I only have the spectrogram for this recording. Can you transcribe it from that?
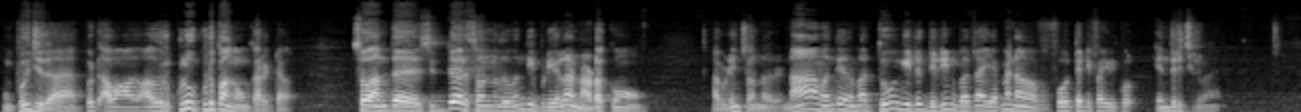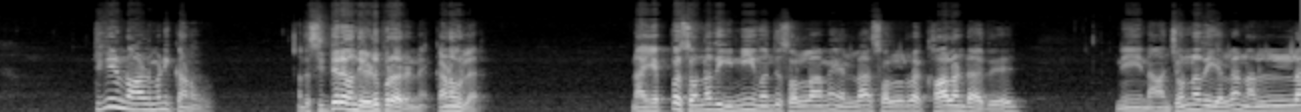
உங்க புரிஞ்சுதா? பட் அவன் அவர் ஒரு க்ளூ கொடுப்பாங்க அவன் கரெக்டாக ஸோ அந்த சித்தர் சொன்னது வந்து இப்படியெல்லாம் நடக்கும் அப்படின்னு சொன்னார். நான் வந்து இந்த மாதிரி தூங்கிட்டு திடீர்னு பார்த்தா எப்போ நான் ஃபோர் தேர்ட்டி ஃபைவ் எந்திரிச்சிருவேன். திடீர்னு நாலு மணிக்கு கனவு. அந்த சித்தரை வந்து எழுப்புறாரு என்ன? கனவுல. நான் எப்போ சொன்னது இனியும் வந்து சொல்லாமல் எல்லாம் சொல்கிற காலண்டா அது? நீ நான் சொன்னதை எல்லாம் நல்லா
